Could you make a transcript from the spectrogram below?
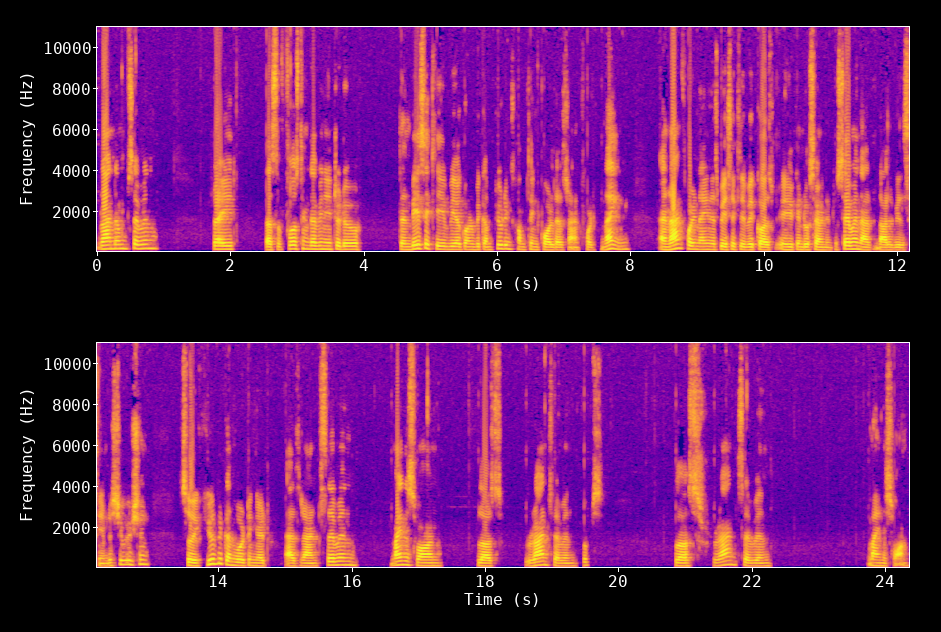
random 7, right? That's the first thing that we need to do. Then basically we are going to be computing something called as rand 49 and rand 49 is basically because you can do 7 into 7 that that'll be the same distribution so you'll be converting it as rand 7 minus 1 plus rand7 oops plus rand7 minus 1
